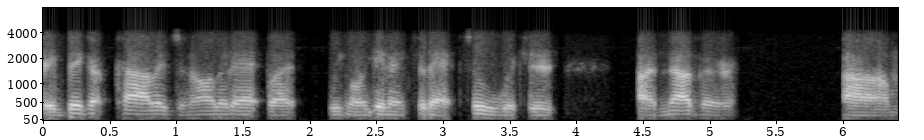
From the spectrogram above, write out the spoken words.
They big up college and all of that, but we're gonna get into that too, which is another um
